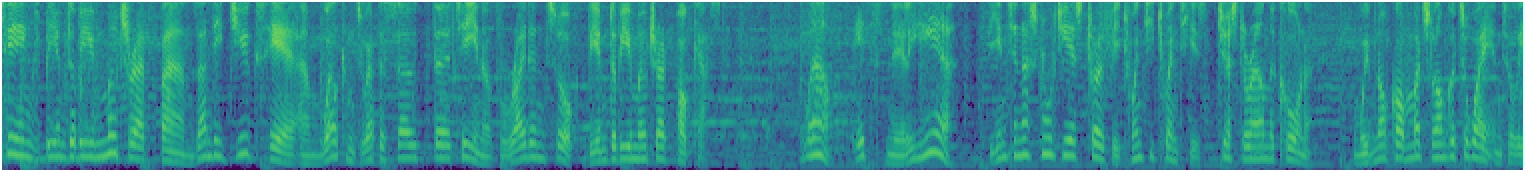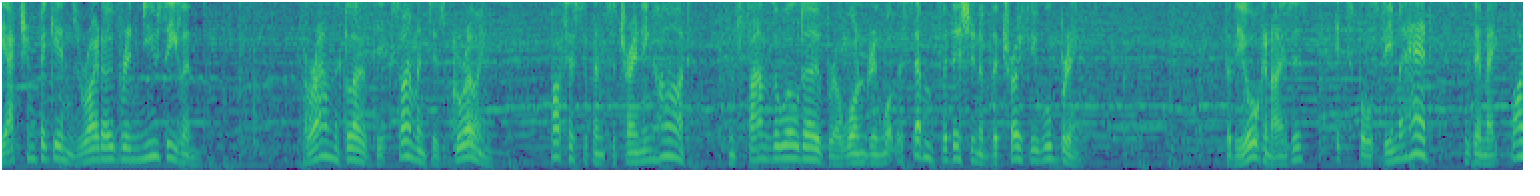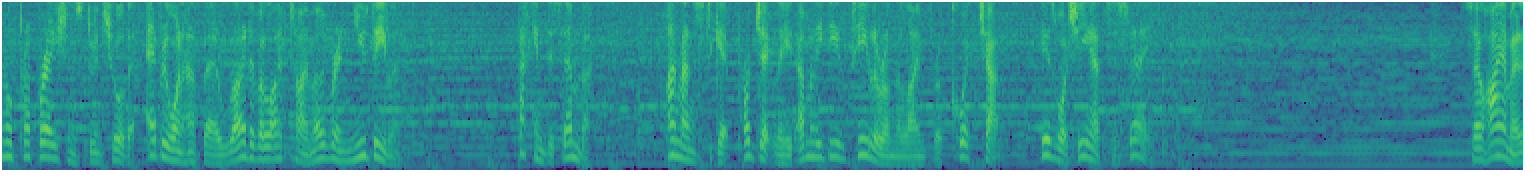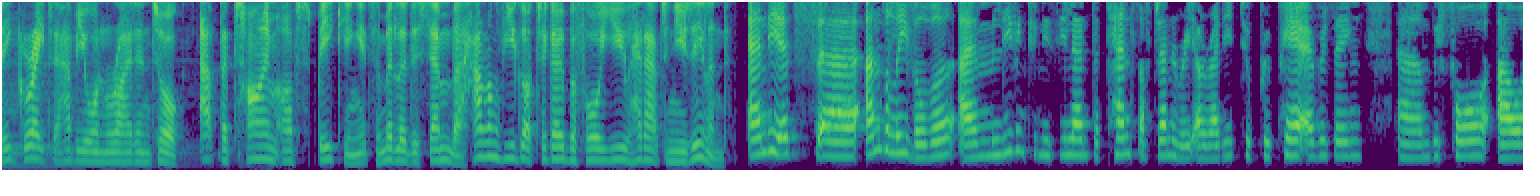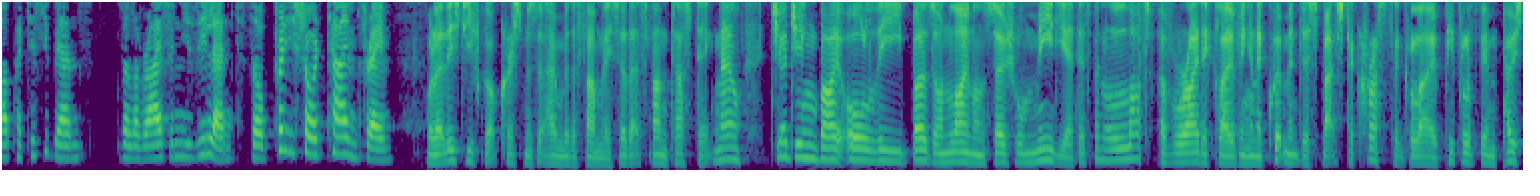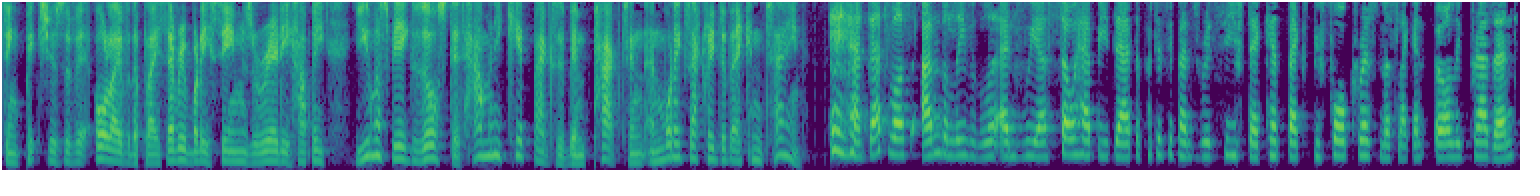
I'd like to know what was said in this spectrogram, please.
Greetings, BMW Motorrad fans. Andy Dukes here, and welcome to episode 13 of Ride and Talk, the BMW Motorrad podcast. Well, it's nearly here. The International GS Trophy 2020 is just around the corner, and we've not got much longer to wait until the action begins right over in New Zealand. Around the globe, the excitement is growing. Participants are training hard, and fans the world over are wondering what the seventh edition of the trophy will bring. For the organisers, it's full steam ahead as they make final preparations to ensure that everyone has their ride of a lifetime over in New Zealand. Back in December, I managed to get project lead Amelie Diehl-Thiele on the line for a quick chat. Here's what she had to say. So, hi Amelie, great to have you on Ride and Talk. At the time of speaking, it's the middle of December. How long have you got to go before you head out to New Zealand? Andy, it's uh, unbelievable. I'm leaving to New Zealand the 10th of January already to prepare everything um, before our participants will arrive in New Zealand. So, pretty short time frame. Well, at least you've got Christmas at home with the family, so that's fantastic. Now, judging by all the buzz online on social media, there's been a lot of rider clothing and equipment dispatched across the globe. People have been posting pictures of it all over the place. Everybody seems really happy. You must be exhausted. How many kit bags have been packed, and, and what exactly do they contain? Yeah, that was unbelievable. And we are so happy that the participants received their kit bags before Christmas, like an early present.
